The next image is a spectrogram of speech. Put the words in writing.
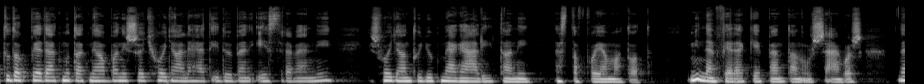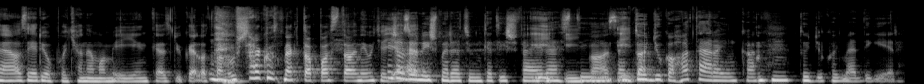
tudok példát mutatni abban is, hogy hogyan lehet időben észrevenni, és hogyan tudjuk megállítani ezt a folyamatot. Mindenféleképpen tanulságos, de azért jobb, hogyha nem a mélyén kezdjük el a tanulságot megtapasztalni. Úgyhogy és az önismeretünket is fejleszti, így, így van, így tudjuk a határainkat, uh-huh. tudjuk, hogy meddig ér.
